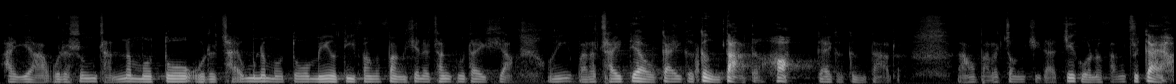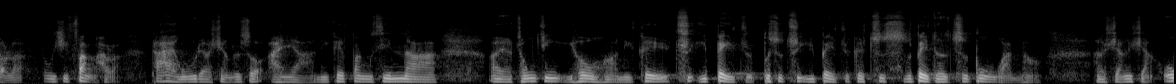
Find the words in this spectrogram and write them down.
哎呀，我的生产那么多，我的财物那么多，没有地方放。现在仓库太小，我应该把它拆掉，盖一个更大的哈，盖一个更大的，然后把它装起来。结果呢，房子盖好了，东西放好了，他还很无聊，想着说：哎呀，你可以放心呐、哎呀，从今以后哈，你可以吃一辈子，不是吃一辈子，可以吃十辈子都吃不完哦。一想，我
